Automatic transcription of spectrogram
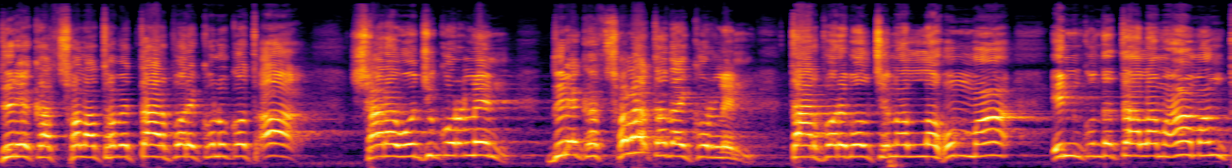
দূরে কাজ সলাত হবে, তারপরে কোনো কথা। সারা অজু করলেন, দূরে কাজ সলাত আদায় করলেন। তারপরে বলছেন আল্লাহ হুম্মা ইনকুন্দা তালাম আমান্ত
